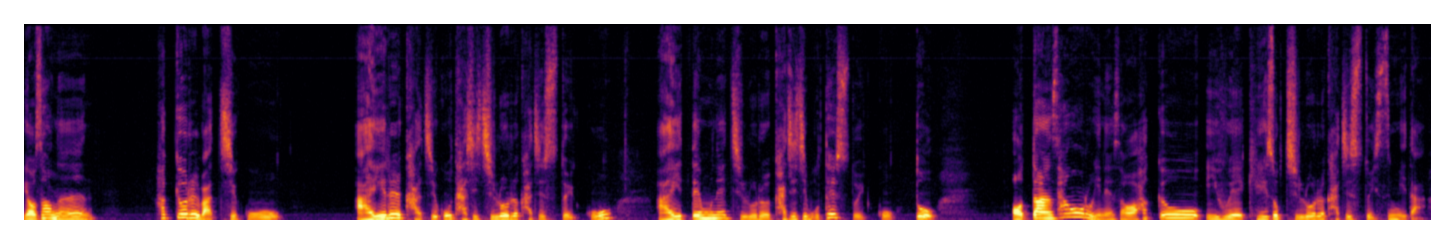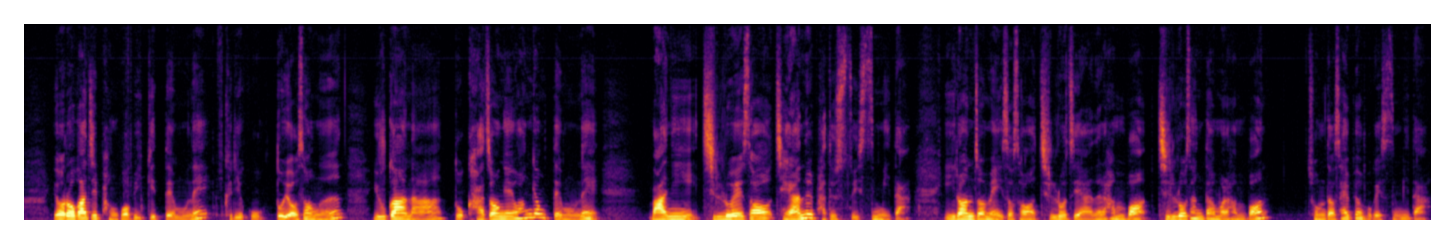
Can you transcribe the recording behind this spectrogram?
여성은 학교를 마치고 아이를 가지고 다시 진로를 가질 수도 있고 아이 때문에 진로를 가지지 못할 수도 있고 또 어떠한 상호로 인해서 학교 이후에 계속 진로를 가질 수도 있습니다. 여러 가지 방법이 있기 때문에 그리고 또 여성은 육아나 또 가정의 환경 때문에 많이 진로에서 제한을 받을 수도 있습니다. 이런 점에 있어서 진로 제한을 한번 진로 상담을 한번 좀 더 살펴보겠습니다.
